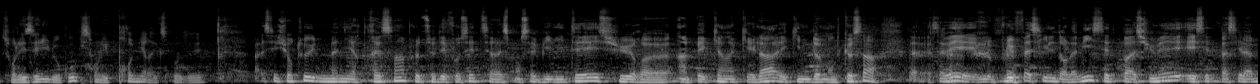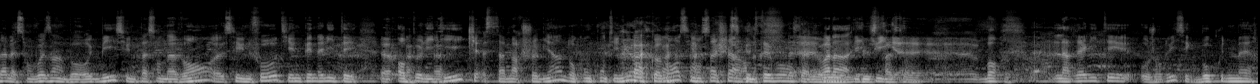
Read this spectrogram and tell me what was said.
sur les élus locaux qui sont les premiers exposés? C'est surtout une manière très simple de se défausser de ses responsabilités sur euh, un Pékin qui est là et qui ne demande que ça. vous savez, le plus facile dans la vie, c'est de pas assumer et c'est de passer la balle à son voisin. Bon, au rugby, c'est une passe en avant, c'est une faute, il y a une pénalité. en politique, ça marche bien, donc on continue, on recommence et on s'acharne. C'est très bon, ça, voilà. Et puis, Bon, la réalité aujourd'hui, c'est que beaucoup de maires,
